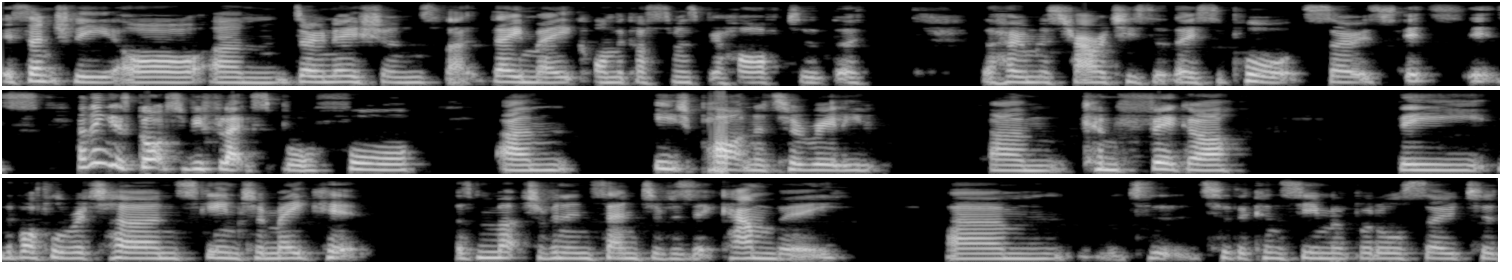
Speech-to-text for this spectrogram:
essentially are um, donations that they make on the customer's behalf to the the homeless charities that they support. So it's it's it's I think it's got to be flexible for um, each partner to really um, configure the the bottle return scheme to make it as much of an incentive as it can be um, to to the consumer, but also to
